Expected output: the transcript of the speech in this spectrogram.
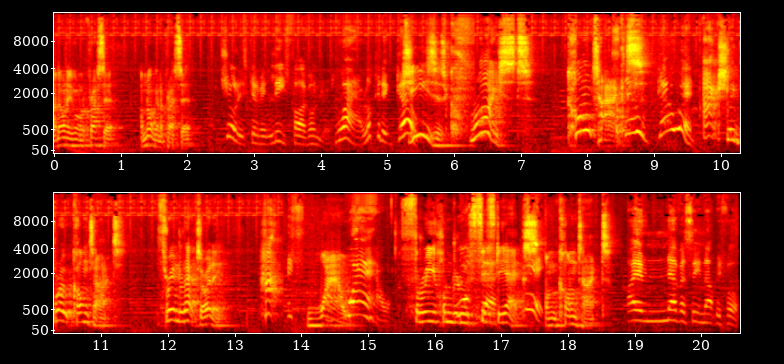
I don't even want to press it. I'm not going to press it. Surely it's going to be at least 500. Wow, look at it go. Jesus Christ! Contact! Still going. Actually broke contact. 300x already. Ha! Wow. wow. 350x on contact. I have never seen that before.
